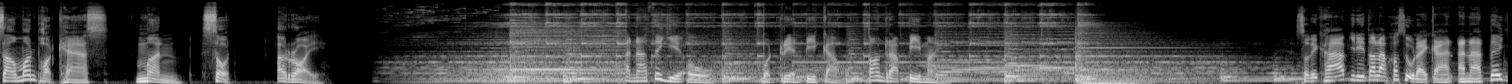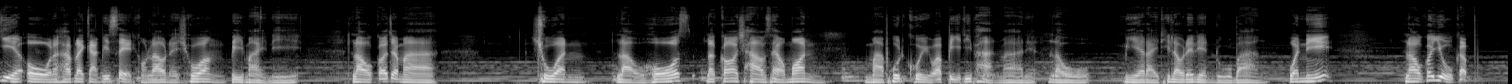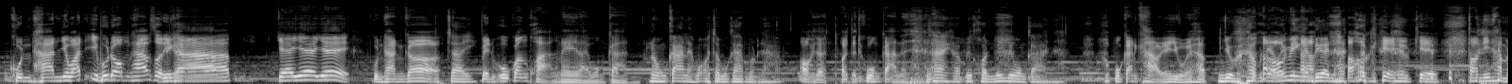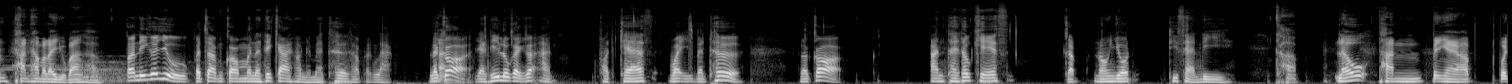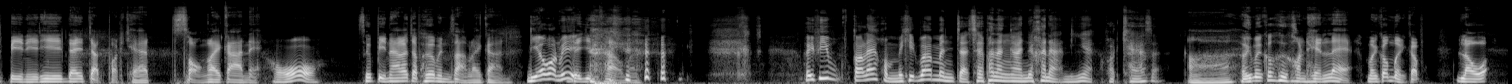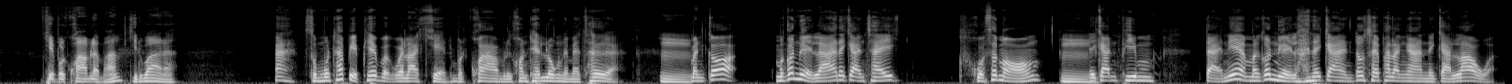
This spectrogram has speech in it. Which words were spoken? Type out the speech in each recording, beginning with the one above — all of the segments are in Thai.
Salmon Podcast มัน สด อร่อย Another Year Old บทเรียนปีเก่า ต้อนรับปีใหม่ สวัสดีครับ ยินดีต้อนรับเข้าสู่รายการ a n o t h e r Year O นะครับ รายการพิเศษของเราในช่วงปีใหม่นี้ เราก็จะมาชวนเหล่า host แล้วก็ชาวแซลมอน มาพูดคุยว่าปีที่ผ่านมาเนี่ย เรามีอะไรที่เราได้เรียนรู้บ้าง วันนี้เราก็อยู่กับคุณธัญวัฒน์อิพุดมครับ สวัสดีครับเย่เย่เย่คุณทันก็ใจเป็นผู้กว้างขวางในหลายวงการในวงการแหละผมออกจากวงการหมดแล้วครับออกจากออกจากทุกวงการแล้วใช่ครับเป็นคนไม่มีวงการนะวงการข่าวยังอยู่ไหมครับ อยู่ครับเดี๋ยวไม่มีเงินเดือนนะโอเคโอเค ตอนนี้ทำทันทำอะไรอยู่บ้างครับ ตอนนี้ก็อยู่ประจำกองบรรณาธิการของ The Matter ครับหลักๆ แล้วก็อ่าอย่างที่รู้กันก็อัดพอดแคสต์ Why It Matter แล้วก็ Untitled Case กับน้องยศที่แสนดี ครับ แล้วทันเป็นไงครับวันปีนี้ที่ได้จัดพอดแคสต์สองรายการเนี่ยโอ้ซึ่งปีหน้าก็จะเพิ่มเป็นสามรายการ เดี๋ยวก่อนพี่ ได้ยินข่าวมาเฮ้ยพี่ตอนแรกผมไม่คิดว่ามันจะใช้พลังงานเยอะขนาดนี้อะพอดแคสต์อะอ่าเฮ้ยมันก็คือคอนเทนต์แหละ มันก็เหมือนกับเราเขียนบทความแหละมั้งคิดว่านะอะสมมุติถ้าเปรียบเทียบแบบเวลาเขียนบทความหรือคอนเทนต์ลงใน Matter อะอืมมันก็มันก็เหนื่อยล้าในการใช้หัวสมองอืมในการพิมพ์ แต่เนี่ยมันก็เหนื่อยล้าในการต้องใช้พลังงานในการเล่าอะ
